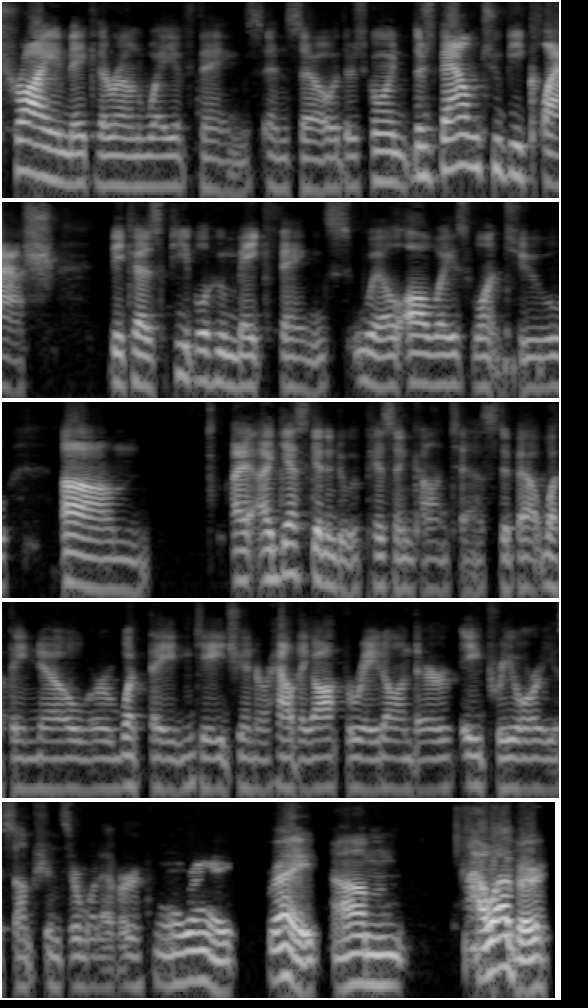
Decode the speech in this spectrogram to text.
try and make their own way of things. And so there's going, there's bound to be clash because people who make things will always want to um, I, I, guess get into a pissing contest about what they know or what they engage in or how they operate on their a priori assumptions or whatever. Right, right. Um, however,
